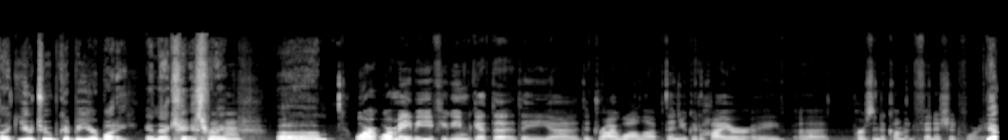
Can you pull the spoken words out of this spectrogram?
like YouTube could be your buddy in that case, right? Um, Or or maybe if you can get the the uh, the drywall up, then you could hire a uh, person to come and finish it for you. yeah,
